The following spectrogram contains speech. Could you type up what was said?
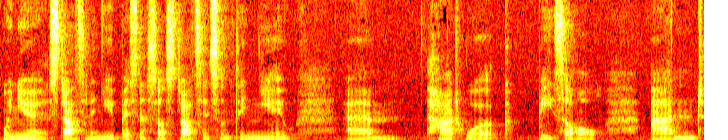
when you're starting a new business or starting something new, um, hard work beats all. And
